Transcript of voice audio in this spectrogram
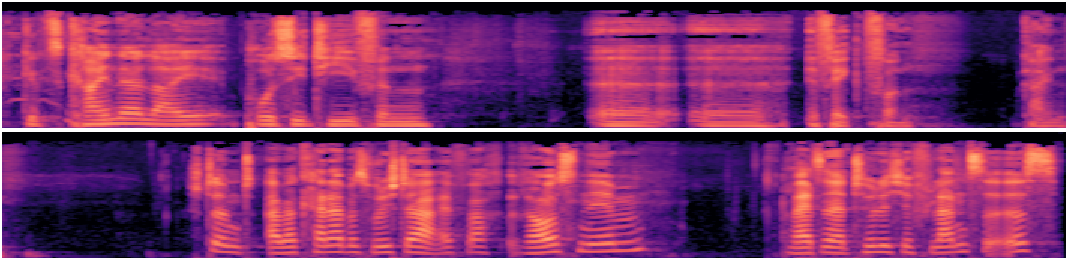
gibt's keinerlei positiven äh, äh, Effekt von. Kein. Stimmt, aber Cannabis würde ich da einfach rausnehmen, weil es eine natürliche Pflanze ist,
